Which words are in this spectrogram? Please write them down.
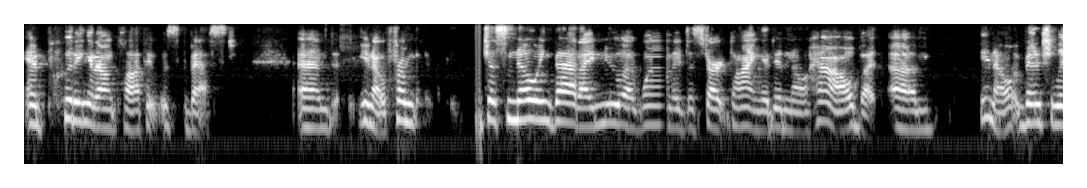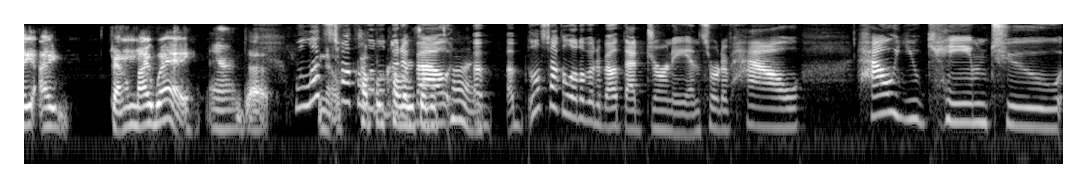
and putting it on cloth. It was the best. And, you know, from just knowing that, I knew I wanted to start dying. I didn't know how, but, um, you know, eventually I found my way. And, uh, Well, let's you know, talk a little bit at a about time. uh, uh, let's talk a little bit about that journey and sort of how how you came to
